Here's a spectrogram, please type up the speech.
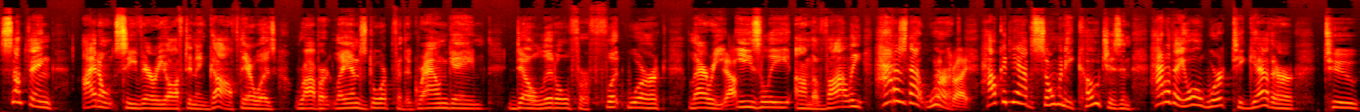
something I don't see very often in golf. There was Robert Lansdorp for the ground game, Del Little for footwork, Larry yep. Easley on the volley. How does that work? Right. How could you have so many coaches and how do they all work together to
